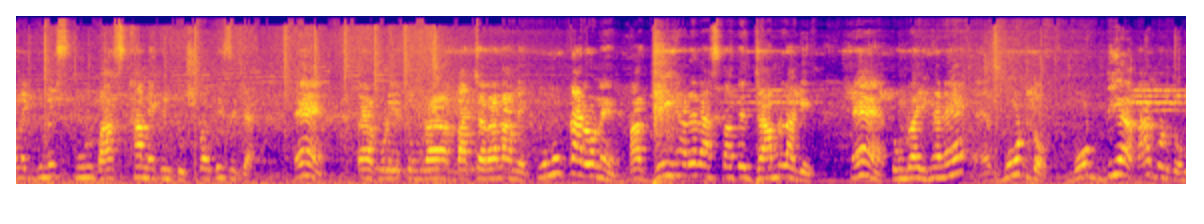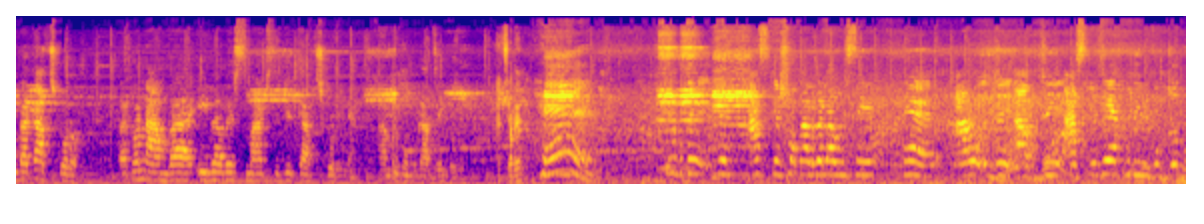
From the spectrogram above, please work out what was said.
অনেকগুলো স্কুল বাস থামে কিন্তু স্টপেজে যায়। হ্যাঁ তারপরে তোমরা বাচ্চারা নামে। কোনো কারণে বা যেই হারে রাস্তাতে জাম লাগে হ্যাঁ তোমরা এখানে বোর্ড দাও। বোর্ড দিয়া তারপরে তোমরা কাজ করো। এখন আমরা এইভাবে স্মার্ট সিটির কাজ করি না। আমরা কোনো কাজে করি হ্যাঁ এবারে যে আজকে সকালবেলা হয়েছে হ্যাঁ আরও যে আজকে যে এতদিন পর্যন্ত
